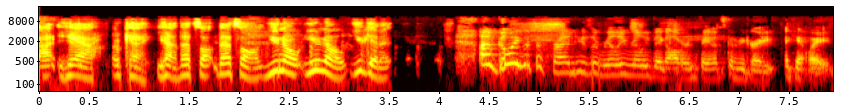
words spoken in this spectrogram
I, yeah. Okay. Yeah. That's all. That's all. You know. You know. You get it. I'm going with a friend who's a really, really big Auburn fan. It's going to be great. I can't wait.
